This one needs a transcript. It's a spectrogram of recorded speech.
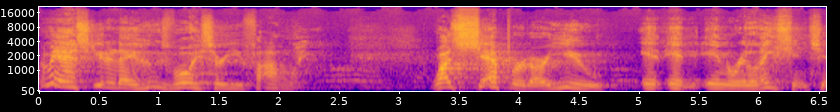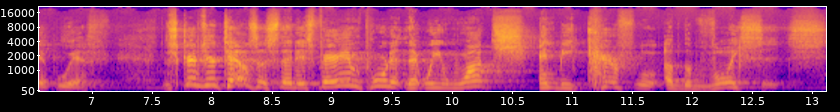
Let me ask you today whose voice are you following? What shepherd are you in, in, in relationship with? The scripture tells us that it's very important that we watch and be careful of the voices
